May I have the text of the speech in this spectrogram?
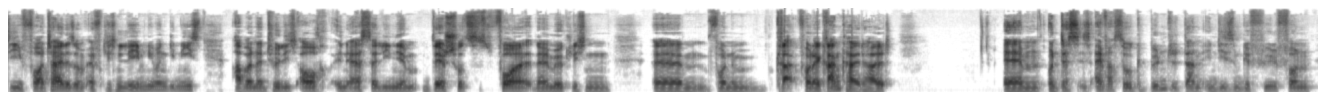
die Vorteile so im öffentlichen Leben, die man genießt, aber natürlich auch in erster Linie der Schutz vor einer möglichen, ähm, vor, einem, vor der Krankheit halt. Ähm, und das ist einfach so gebündelt dann in diesem Gefühl von,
